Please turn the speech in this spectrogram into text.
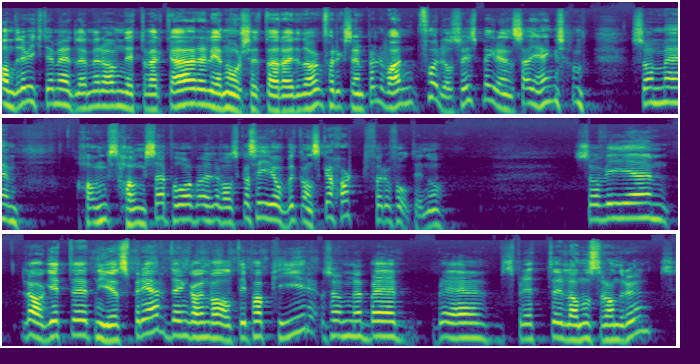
Andre viktige medlemmer av nettverket her, Lene Aarseth er her i dag, eksempel, var en forholdsvis begrensa gjeng som, som hang, hang, seg på hva skal jeg si, jobbet ganske hardt for å få til noe. Så vi eh, laget et nyhetsbrev. Den gangen var alt i papir, som ble ble spredt land og strand rundt.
